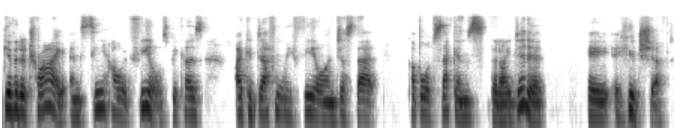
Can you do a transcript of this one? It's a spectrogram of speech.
give it a try and see how it feels because i could definitely feel in just that couple of seconds that i did it a, a huge shift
